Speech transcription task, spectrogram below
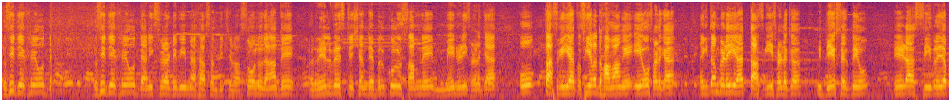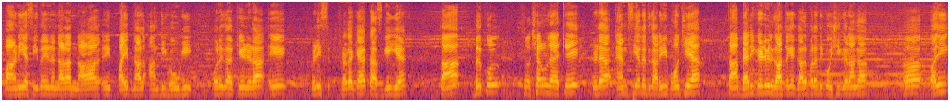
ਤੁਸੀਂ ਦੇਖ ਰਹੇ ਹੋ ਤੁਸੀਂ ਦੇਖ ਰਹੇ ਹੋ ਦੈਨਿਕ ਸਵੇਰਾ ਟੀਵੀ ਮੈਂ ਹਸਨ ਦੀਚਣਾ ਸੋ ਲੁਧਿਆਣਾ ਦੇ ਰੇਲਵੇ ਸਟੇਸ਼ਨ ਦੇ ਬਿਲਕੁਲ ਸਾਹਮਣੇ ਮੇਨ ਜਿਹੜੀ ਸੜਕ ਹੈ ਉਹ ਧਸ ਗਈ ਹੈ। ਤੁਸੀਂ ਇਹ ਦਿਖਾਵਾਂਗੇ ਇਹ ਉਹ ਸੜਕ ਹੈ ਇੱਕਦਮ ਬੜੀ ਹੈ ਧਸ ਗਈ ਸੜਕ। ਤੁਸੀਂ ਦੇਖ ਸਕਦੇ ਹੋ ਇਹ ਜਿਹੜਾ ਸੀਵਰੇਜ ਦਾ ਪਾਣੀ ਹੈ ਸੀਵਰੇਜ ਨਾਲਾ ਨਾਲਾ ਇਹ ਪਾਈਪ ਨਾਲ ਆਂਦੀ ਹੋਊਗੀ। ਉਹਦੇ ਕਰਕੇ ਜਿਹੜਾ ਇਹ ਜਿਹੜੀ ਸ- ਸੜਕ ਹੈ ਧਸ ਗਈ ਹੈ। ਤਾਂ ਬਿਲਕੁਲ ਸੁਰੱਖਿਆ ਨੂੰ ਲੈ ਕੇ ਜਿਹੜਾ ਐਮਸੀਐਲ ਦੇ ਅਧਿਕਾਰੀ ਵੀ ਪਹੁੰਚੇ ਆ। ਤਾਂ ਬੈਰੀਕੇਡ ਵੀ ਲਗਾਤੇ ਗਏ। ਗੱਲ ਕਰਨ ਦੀ ਕੋਸ਼ਿਸ਼ ਕਰਾਂਗਾ। ਅ, ਭਾਜੀ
